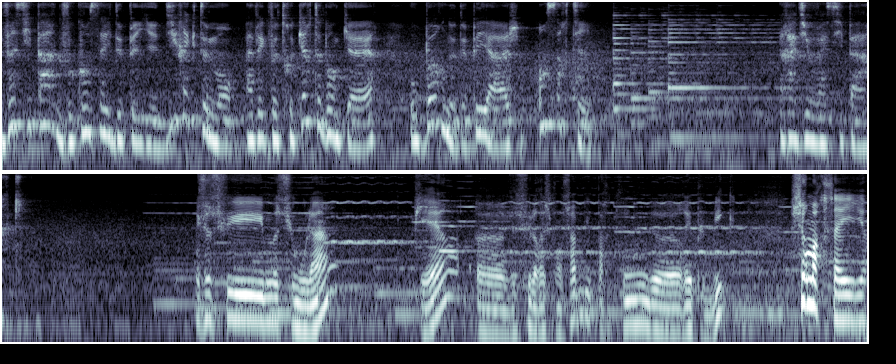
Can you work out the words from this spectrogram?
Vinci Park vous conseille de payer directement avec votre carte bancaire aux bornes de péage en sortie. Radio Vinci Park. Je suis Monsieur Moulin, Pierre. euh, je suis le responsable du parking euh, République sur Marseille.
